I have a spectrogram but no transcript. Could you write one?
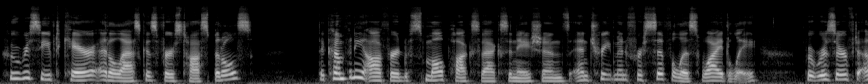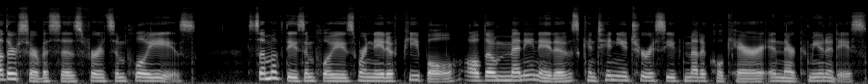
Who received care at Alaska's first hospitals? The company offered smallpox vaccinations and treatment for syphilis widely, but reserved other services for its employees. Some of these employees were Native people, although many Natives continued to receive medical care in their communities.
